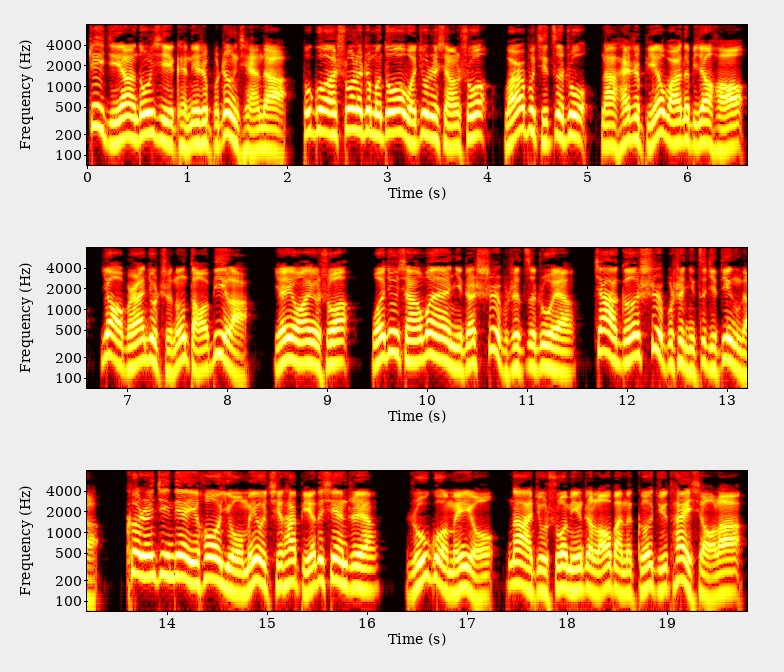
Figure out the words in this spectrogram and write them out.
这几样东西肯定是不挣钱的。不过说了这么多，我就是想说，玩不起自助，那还是别玩的比较好，要不然就只能倒闭了。也有网友说，我就想问你，这是不是自助呀？价格是不是你自己定的？客人进店以后有没有其他别的限制呀？如果没有，那就说明这老板的格局太小了。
